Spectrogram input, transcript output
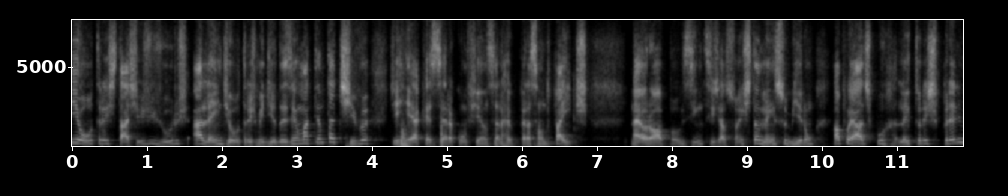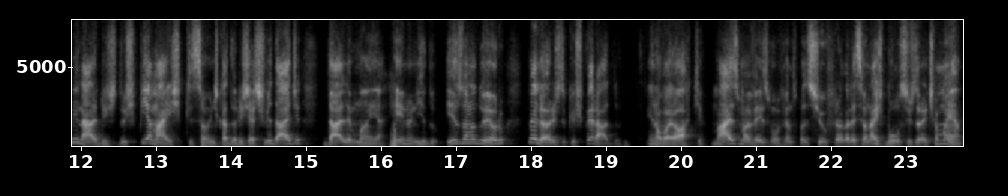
e outras taxas de juros, além de outras medidas em uma tentativa de reaquecer a confiança na recuperação do país. Na Europa, os índices de ações também subiram, apoiados por leituras preliminares dos PMIs, que são indicadores de atividade da Alemanha, Reino Unido e zona do euro, melhores do que o esperado. Em Nova York, mais uma vez o movimento positivo prevaleceu nas bolsas durante a manhã,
